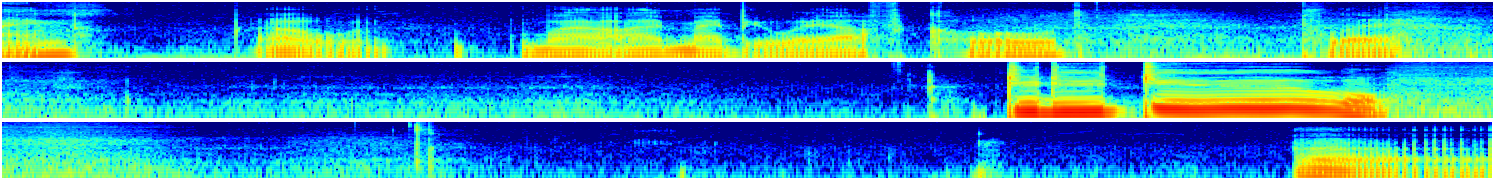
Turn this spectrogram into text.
nine. Oh, wow, I might be way off. Cold play. Do do do. Um,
